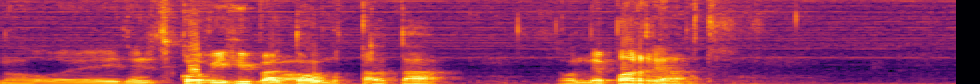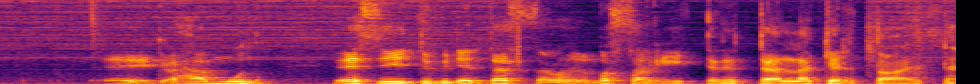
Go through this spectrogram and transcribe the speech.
No ei ne nyt kovin hyvät No, on, mutta tota, on ne paremmat. Eiköhän mun esiintyminen tässä ohjelmassa riittänyt tällä kertaa, että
